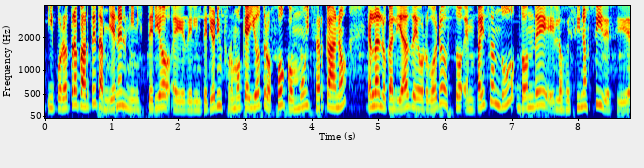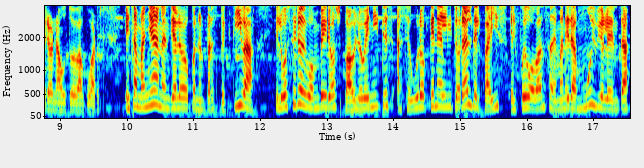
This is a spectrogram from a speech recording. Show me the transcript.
y por otra parte, también el Ministerio eh, del Interior informó que hay otro foco muy cercano en la localidad de Orgoroso, en Paysandú, donde los vecinos sí decidieron autoevacuarse. Esta mañana, en diálogo con En Perspectiva, el vocero de bomberos, Pablo Benítez, aseguró que en el litoral del país el fuego avanza de manera muy violenta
